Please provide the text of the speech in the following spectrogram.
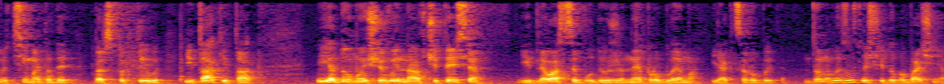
е, ці методи перспективи і так, і так. І я думаю, що ви навчитеся, і для вас це буде вже не проблема, як це робити. До нових зустрічей, до побачення.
